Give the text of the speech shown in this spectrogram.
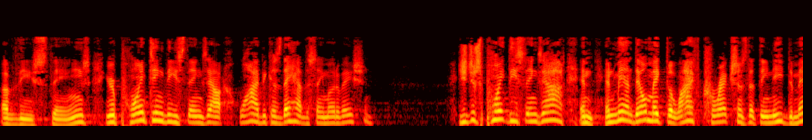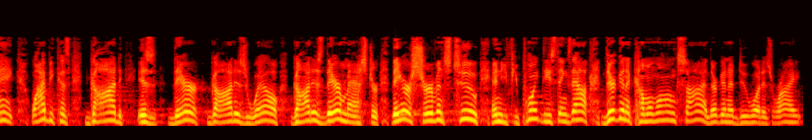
of these things. You're pointing these things out. Why? Because they have the same motivation. You just point these things out and, and man, they'll make the life corrections that they need to make. Why? Because God is their God as well. God is their master. They are servants too. And if you point these things out, they're going to come alongside. They're going to do what is right.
